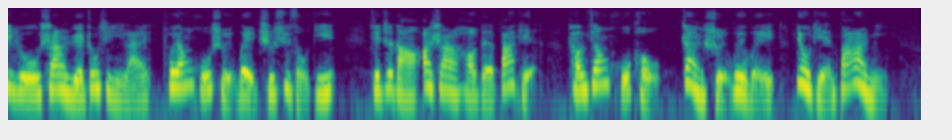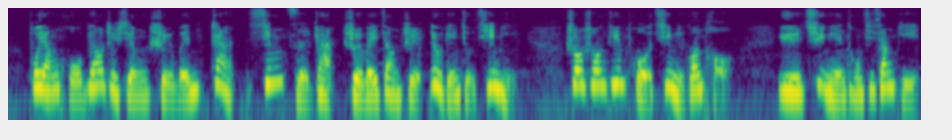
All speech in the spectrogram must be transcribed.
进入十二月中旬以来，鄱阳湖水位持续走低。截止到二十二号的八点，长江湖口站水位为六点八二米，鄱阳湖标志性水文站星子站水位降至六点九七米，双双跌破七米关口，与去年同期相比，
